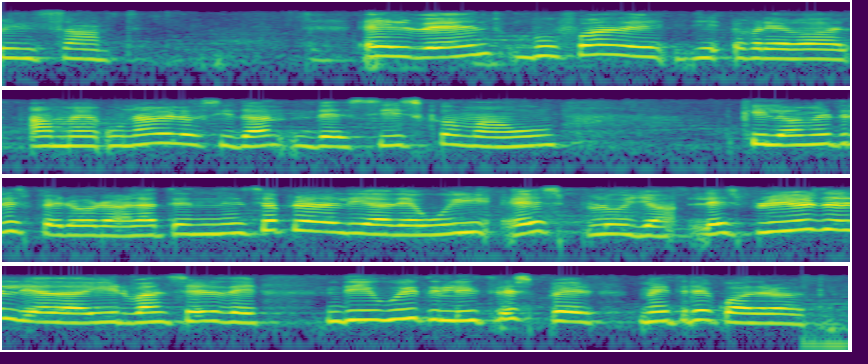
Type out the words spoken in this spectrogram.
pensant. El vent bufa de gregal amb una velocitat de 6,1 km per hora. La tendència per al dia d'avui és pluja. Les pluges del dia d'ahir van ser de 18 litres per metre quadrat.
